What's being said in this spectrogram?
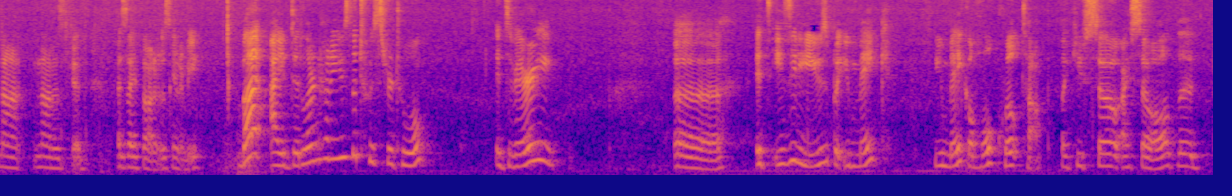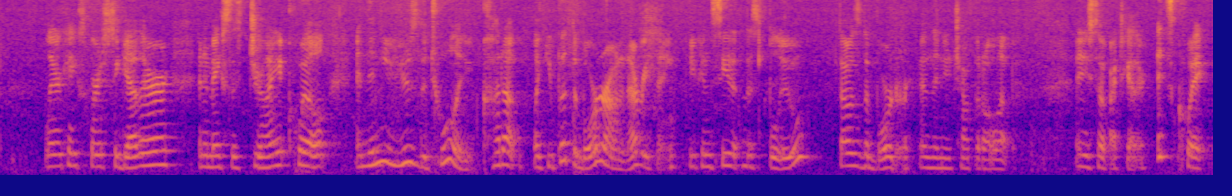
not not as good as I thought it was gonna be. But I did learn how to use the twister tool. It's very, uh, it's easy to use, but you make you make a whole quilt top. Like you sew, I sew all the layer cake squares together, and it makes this giant quilt. And then you use the tool and you cut up, like you put the border on and everything. You can see that this blue, that was the border, and then you chop it all up, and you sew it back together. It's quick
